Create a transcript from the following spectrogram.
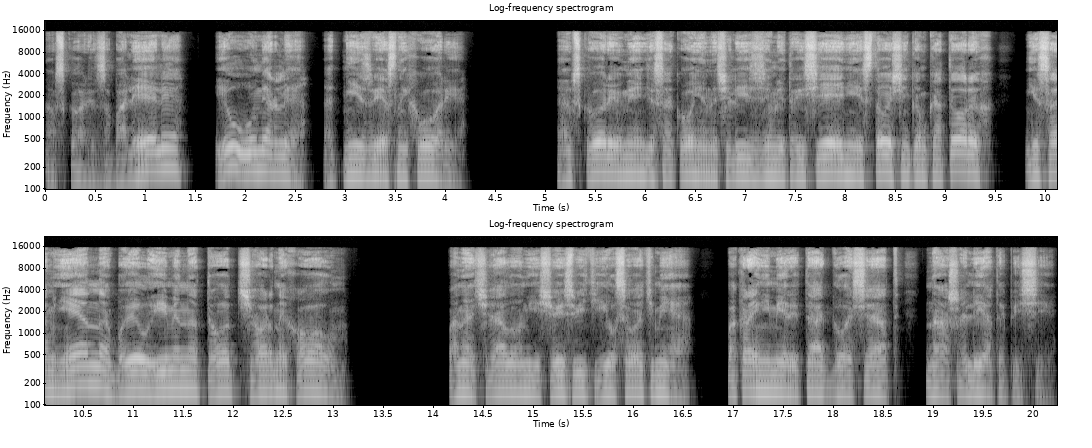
но вскоре заболели и умерли от неизвестной хвори. А вскоре в Мендисаконе начались землетрясения, источником которых, несомненно, был именно тот черный холм. Поначалу он еще и светился во тьме, по крайней мере, так гласят наши летописи.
